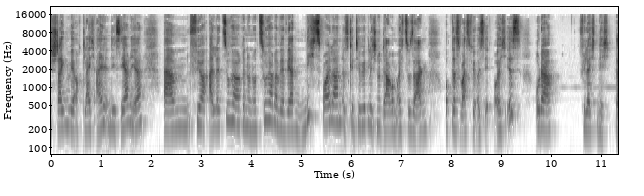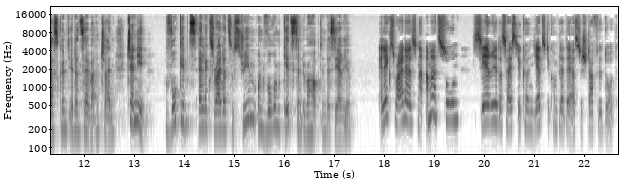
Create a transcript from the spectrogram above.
steigen wir auch gleich ein in die Serie. Ähm, für alle Zuhörerinnen und Zuhörer, wir werden nicht spoilern. Es geht hier wirklich nur darum, euch zu sagen, ob das was für euch ist oder vielleicht nicht. Das könnt ihr dann selber entscheiden. Jenny, wo gibt's Alex Rider zu streamen und worum geht's denn überhaupt in der Serie? Alex Rider ist eine Amazon-Serie, das heißt, ihr könnt jetzt die komplette erste Staffel dort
